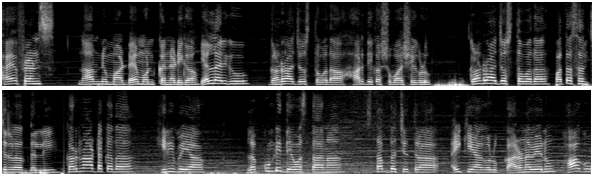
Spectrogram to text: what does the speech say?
ಹಾಯ್ ಫ್ರೆಂಡ್ಸ್ ನಾನು ನಿಮ್ಮ ಡೈಮಂಡ್ ಕನ್ನಡಿಗ. ಎಲ್ಲರಿಗೂ ಗಣರಾಜ್ಯೋತ್ಸವದ ಹಾರ್ದಿಕ ಶುಭಾಶಯಗಳು. ಗಣರಾಜ್ಯೋತ್ಸವದ ಪಥಸಂಚಲನದಲ್ಲಿ ಕರ್ನಾಟಕದ ಹಿರಿಬೆಯ ಲಕ್ಕುಂಡಿ ದೇವಸ್ಥಾನ ಸ್ತಬ್ಧ ಚಿತ್ರ ಆಯ್ಕೆಯಾಗಲು ಕಾರಣವೇನು ಹಾಗೂ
